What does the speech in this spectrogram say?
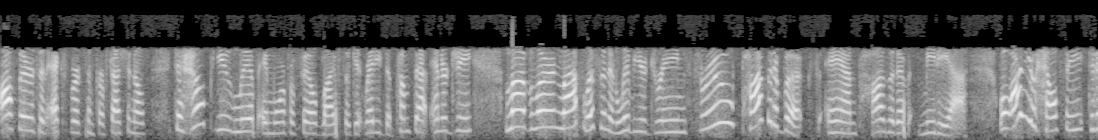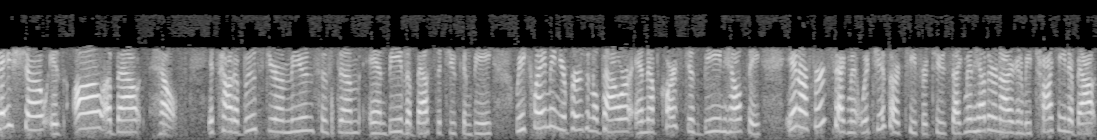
authors and experts and professionals to help you live a more fulfilled life. So get ready to pump that energy, love, learn, laugh, listen, and live your dreams through positive books and positive media. Well, are you healthy? Today's show is all about health. It's how to boost your immune system and be the best that you can be, reclaiming your personal power, and of course, just being healthy. In our first segment, which is our Tea for Two segment, Heather and I are going to be talking about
